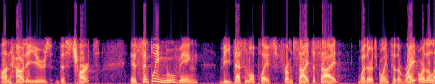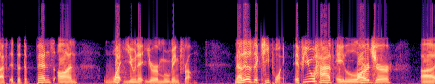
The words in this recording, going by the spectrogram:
on how to use this chart. Is simply moving the decimal place from side to side, whether it's going to the right or the left. It depends on what unit you're moving from. Now, this is a key point. If you have a larger uh,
